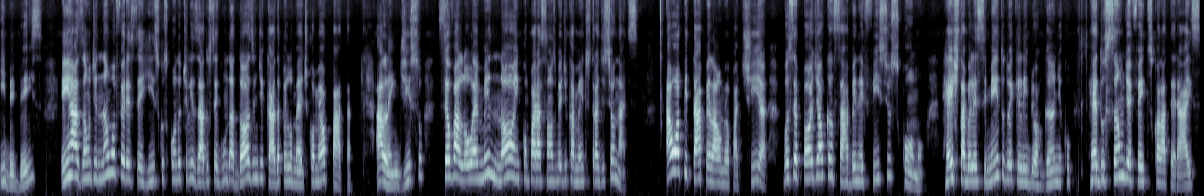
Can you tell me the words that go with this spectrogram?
e bebês, em razão de não oferecer riscos quando utilizado segundo a dose indicada pelo médico homeopata. Além disso, seu valor é menor em comparação aos medicamentos tradicionais. Ao optar pela homeopatia, você pode alcançar benefícios como restabelecimento do equilíbrio orgânico, redução de efeitos colaterais,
